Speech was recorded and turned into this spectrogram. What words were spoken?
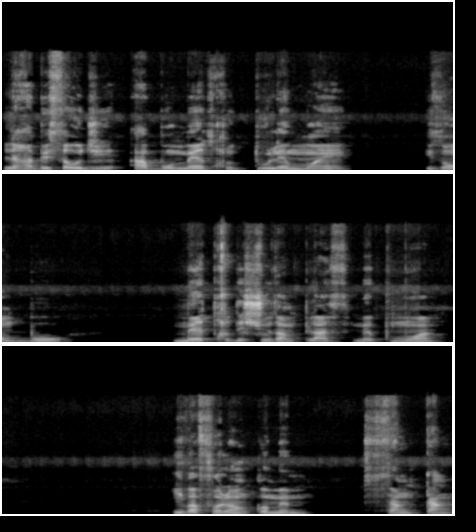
l'Arabie Saoudite a beau mettre tous les moyens, ils ont beau mettre des choses en place, mais pour moi, il va falloir encore même 100 ans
